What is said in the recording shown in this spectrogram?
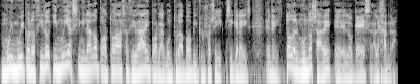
muy, muy conocido y muy asimilado por toda la sociedad y por la cultura pop, incluso si, si queréis. Es decir, todo el mundo sabe eh, lo que es Alejandra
